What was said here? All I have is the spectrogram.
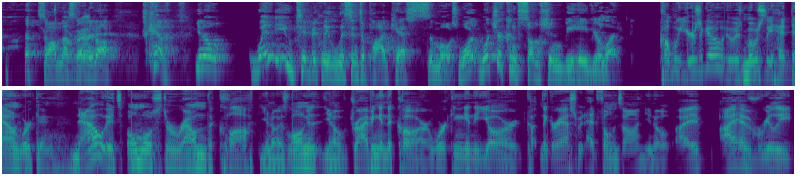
so I'm not starting right. it off. Kev, you know, when do you typically listen to podcasts the most? What What's your consumption behavior like? A couple years ago, it was mostly head down working. Now it's almost around the clock. You know, as long as you know, driving in the car, working in the yard, cutting the grass with headphones on. You know, I I have really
